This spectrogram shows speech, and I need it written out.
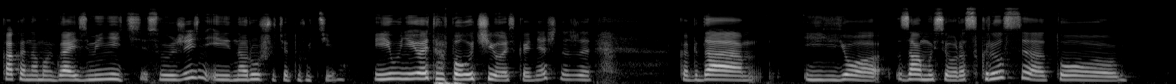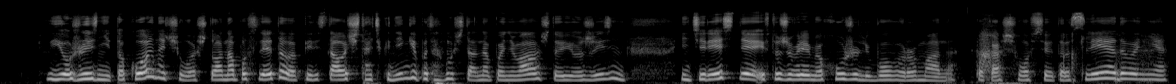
как она могла изменить свою жизнь и нарушить эту рутину. И у нее это получилось, конечно же, когда ее замысел раскрылся, то в ее жизни такое началось, что она после этого перестала читать книги, потому что она понимала, что ее жизнь интереснее и в то же время хуже любого романа. Пока шло все это расследование,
